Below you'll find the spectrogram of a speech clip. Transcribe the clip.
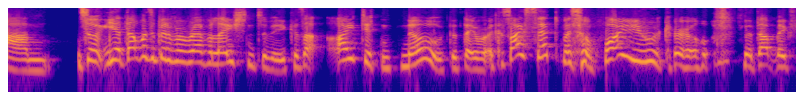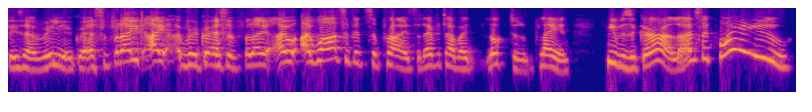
Um, so yeah, that was a bit of a revelation to me because I, I didn't know that they were. Because I said to myself, "Why are you a girl?" Now, that makes me sound really aggressive, but I, I regressive. But I, I, I was a bit surprised that every time I looked at him playing, he was a girl. I was like, "Why are you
